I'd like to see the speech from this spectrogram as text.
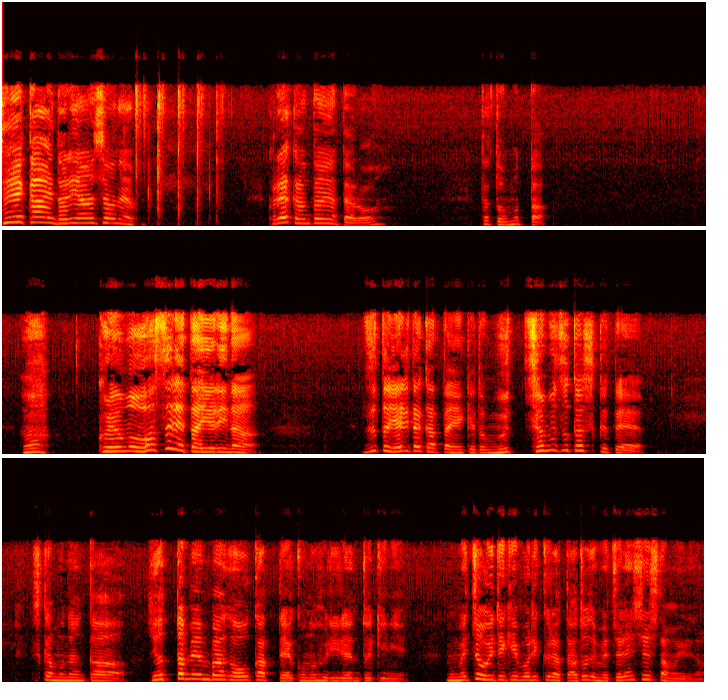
正解ドリアン少年。これは簡単やったやろ？だと思った。あこれもう忘れたゆりなずっとやりたかったんやけどむっちゃ難しくて。しかもなんかやったメンバーが多かってこのフリレンの時に。もうめっちゃ置いてきぼり食らって後でめっちゃ練習したもんゆりな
